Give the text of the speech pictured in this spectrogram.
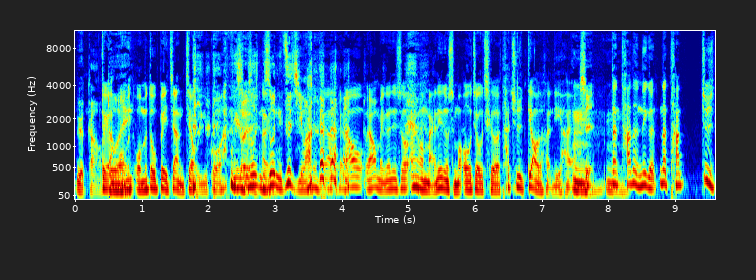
越高。对啊，对我们我们都被这样教育过。你说你说你自己吗？对啊。然后然后每个人就说：“哎呦，买那种什么欧洲车，它就是掉的很厉害啊。嗯”是，但它的那个，那它就是，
